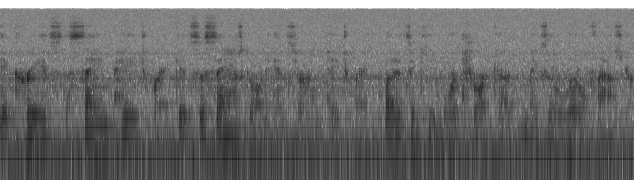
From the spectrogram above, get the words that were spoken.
it creates the same page break. It's the same as going to insert and page break, but it's a keyboard shortcut. It makes it a little faster.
